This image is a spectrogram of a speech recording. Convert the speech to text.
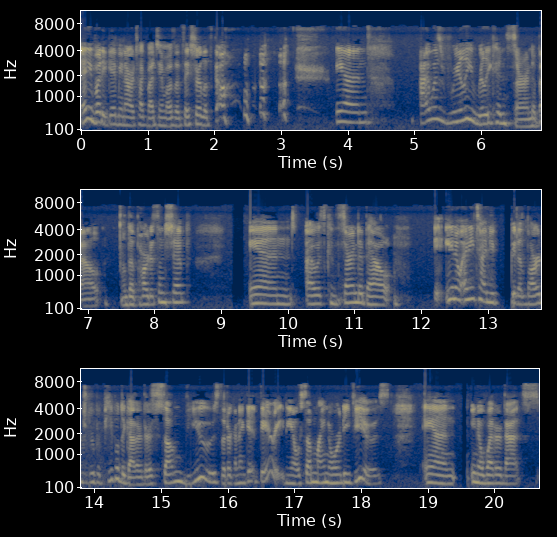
anybody gave me an hour to talk about GMOs, I'd say sure, let's go. and I was really, really concerned about the partisanship, and I was concerned about you know, anytime you get a large group of people together, there's some views that are going to get buried, you know, some minority views. And, you know, whether that's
